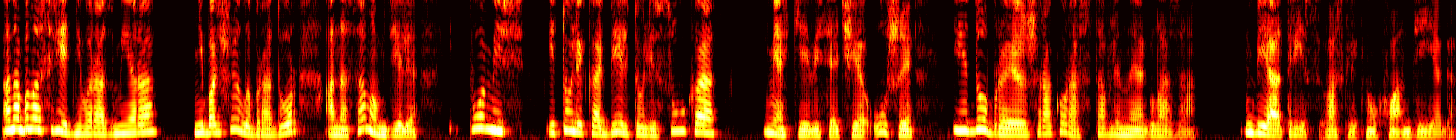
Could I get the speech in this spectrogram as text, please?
Она была среднего размера, небольшой лабрадор, а на самом деле помесь и то ли кобель, то ли сука, мягкие висячие уши и добрые, широко расставленные глаза. «Беатрис!» — воскликнул Хуан Диего.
